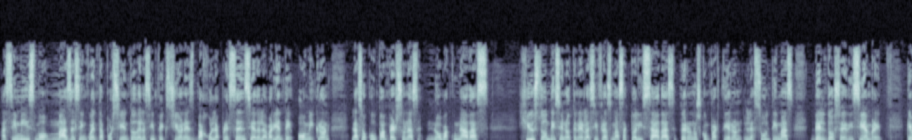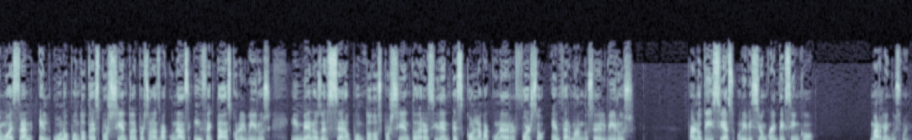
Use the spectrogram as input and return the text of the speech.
Asimismo, más del 50% de las infecciones bajo la presencia de la variante Omicron las ocupan personas no vacunadas. Houston dice no tener las cifras más actualizadas, pero nos compartieron las últimas del 12 de diciembre, que muestran el 1.3% de personas vacunadas infectadas con el virus y menos del 0.2% de residentes con la vacuna de refuerzo enfermándose del virus. Para Noticias, Univisión 45, Marlene Guzmán.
